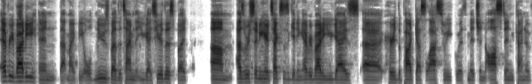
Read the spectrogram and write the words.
everybody, and that might be old news by the time that you guys hear this. But um, as we're sitting here, Texas is getting everybody. You guys uh, heard the podcast last week with Mitch and Austin, kind of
